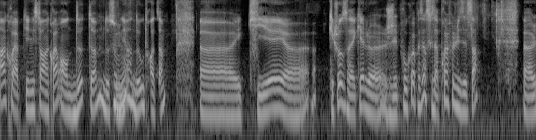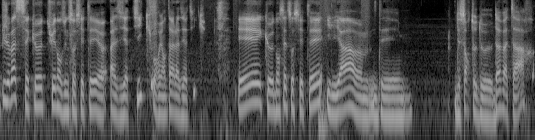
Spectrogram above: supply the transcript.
incroyable, qui est une histoire incroyable en deux tomes de souvenirs, mhm. deux ou trois tomes, euh, qui est quelque chose avec lequel j'ai beaucoup apprécié parce que c'est la première fois que je lisais ça. Euh, le pitch de base, c'est que tu es dans une société euh, asiatique, orientale asiatique, et que dans cette société, il y a euh, des, des sortes de, d'avatars,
